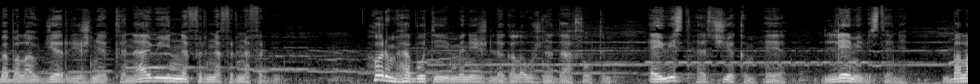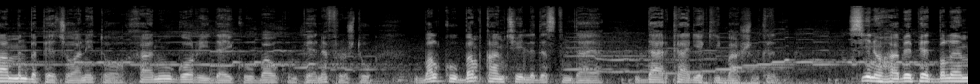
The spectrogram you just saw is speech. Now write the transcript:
بە بەڵاوگێر ریژنێک کە ناوی نەفر نەفر نەفر بوو هۆرم هەبووتی منیش لەگەڵ ئەو ژنە داخەوتم ئەویست هەرچیەکم هەیە لێمی بستێنێ بەڵام من بە پێچوانی تۆ خانوو گۆڕی دایک و باوکم پێ نەفرۆشت و بەڵکو بەم قامچەی لە دەستمدایە دارکاریەکی باشم کرد سینۆ هەبێ پێت بڵێم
